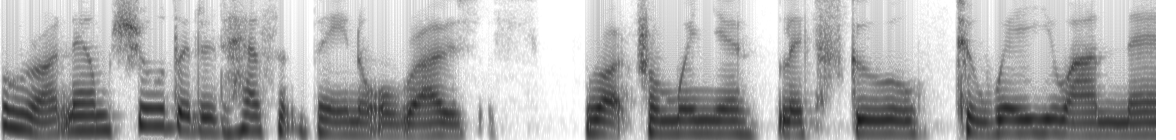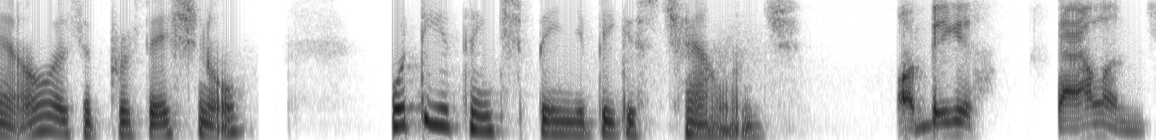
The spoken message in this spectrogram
All right. Now, I'm sure that it hasn't been all roses, right from when you left school to where you are now as a professional. What do you think's been your biggest challenge? My biggest challenge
